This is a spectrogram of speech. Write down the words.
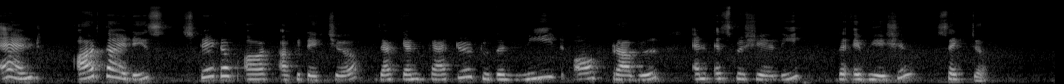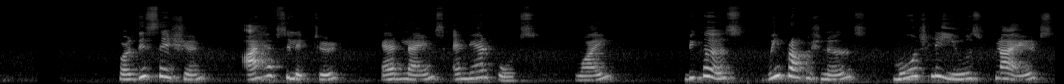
and EarthID's state-of-art architecture that can cater to the need of travel and especially the aviation sector. For this session, I have selected airlines and airports. Why? Because we professionals mostly use flights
